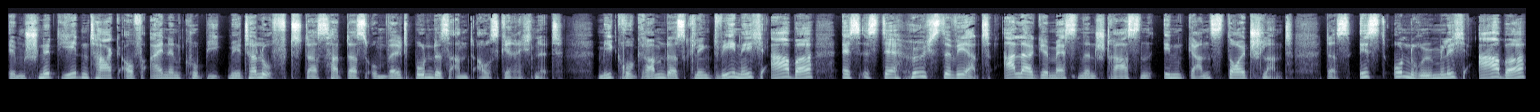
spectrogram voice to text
im Schnitt jeden Tag auf einen Kubikmeter Luft. Das hat das Umweltbundesamt ausgerechnet. Mikrogramm, das klingt wenig, aber es ist der höchste Wert aller gemessenen Straßen in ganz Deutschland. Das ist unrühmlich, aber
